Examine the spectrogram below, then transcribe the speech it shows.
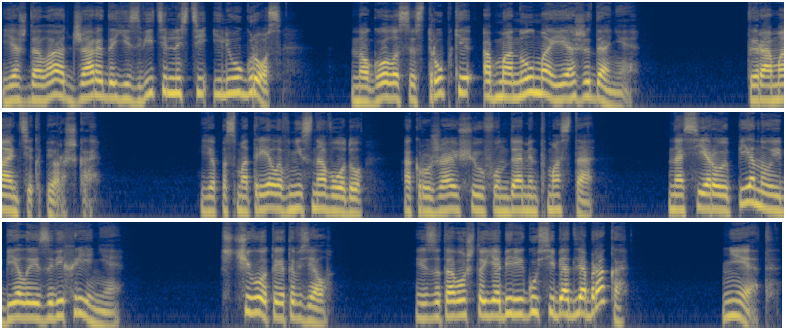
Я ждала от Джареда язвительности или угроз, но голос из трубки обманул мои ожидания. «Ты романтик, перышко». Я посмотрела вниз на воду — окружающую фундамент моста, на серую пену и белые завихрения. «С чего ты это взял? Из-за того, что я берегу себя для брака?» «Нет,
